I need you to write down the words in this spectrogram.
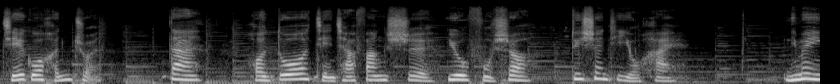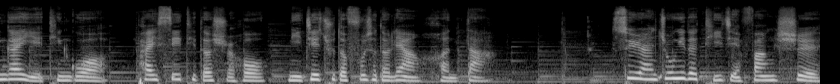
结果很准，但很多检查方式有辐射，对身体有害。你们应该也听过。拍 CT 的时候，你接触的辐射的量很大。虽然中医的体检方式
